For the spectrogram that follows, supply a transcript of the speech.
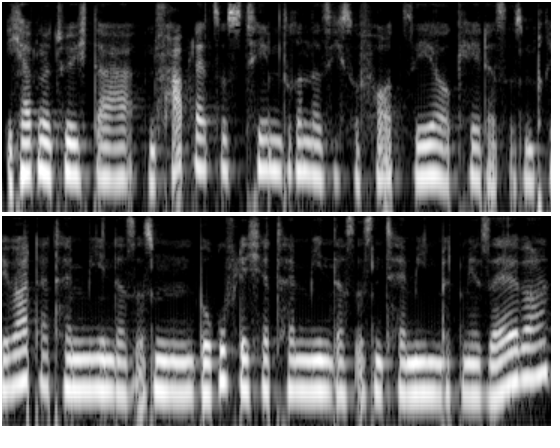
Ich habe natürlich da ein Farbleitsystem drin, dass ich sofort sehe, okay, das ist ein privater Termin, das ist ein beruflicher Termin, das ist ein Termin mit mir selber,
